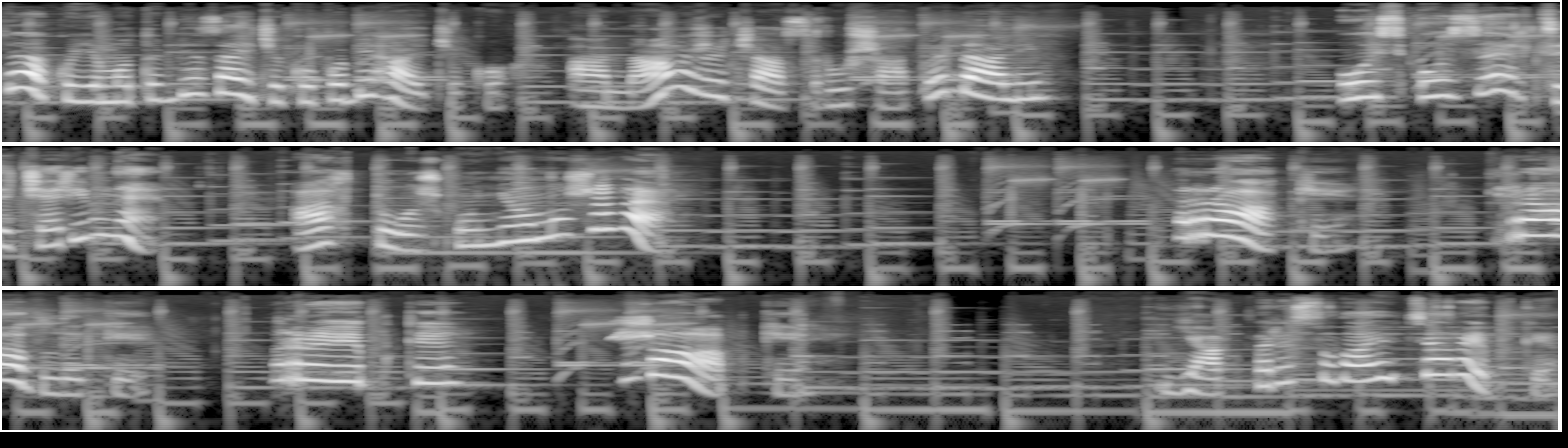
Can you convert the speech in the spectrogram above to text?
Дякуємо тобі, зайчику побігайчику, а нам вже час рушати далі. Ось озерце чарівне. А хто ж у ньому живе? Раки, равлики, рибки, жабки. Як пересуваються рибки?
